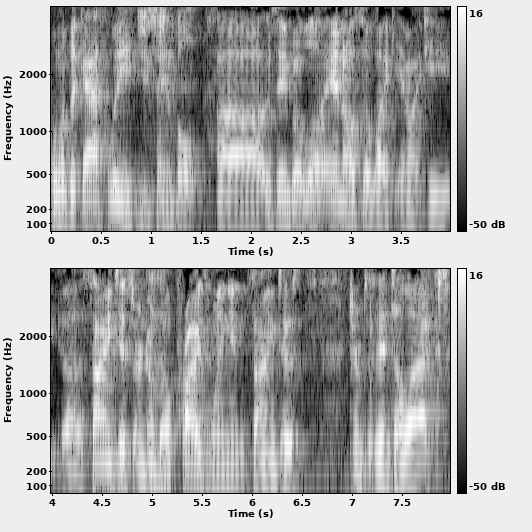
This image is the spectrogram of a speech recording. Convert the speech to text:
Olympic athlete, Usain Bolt. uh, Usain Bolt, well, and also like MIT uh, scientists or Nobel Prize winning scientists in terms of intellect,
